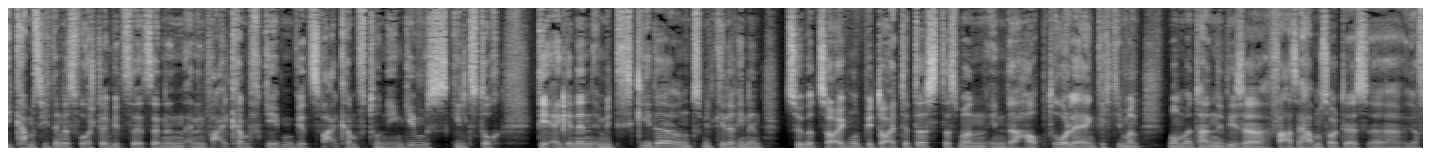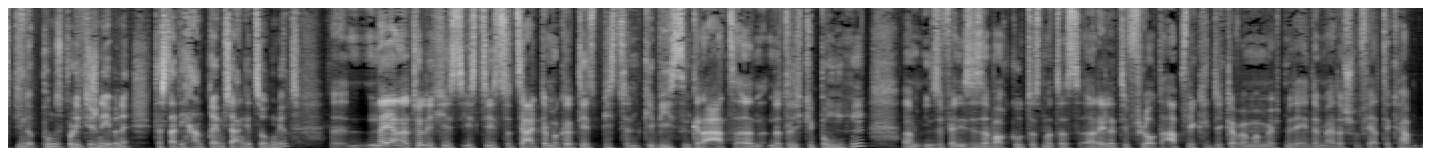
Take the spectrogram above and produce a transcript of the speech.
Wie kann man sich denn das vorstellen? Wird es jetzt einen, einen Wahlkampf geben? Wird es Wahlkampftourneen geben? Es gilt doch, die eigenen Mitglieder und Mitgliederinnen zu überzeugen. Und bedeutet das, dass man in der Hauptrolle eigentlich, die man momentan in dieser Phase haben sollte, als, äh, auf der bundespolitischen Ebene, dass da die Handbremse angezogen wird? Äh, naja, natürlich ist, ist die Sozialdemokratie bis zu einem gewissen Grad äh, natürlich gebunden. Ähm, insofern ist es aber auch gut, dass man das äh, relativ flott abwickelt. Ich glaube, man möchte mit Ende Mai das schon fertig haben.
